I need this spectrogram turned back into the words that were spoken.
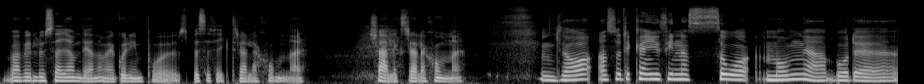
Vad vill du säga om det när vi går in på specifikt relationer? Kärleksrelationer. Ja, alltså det kan ju finnas så många både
